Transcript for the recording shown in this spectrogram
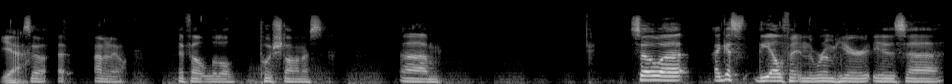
yeah. So I, I don't know. It felt a little pushed on us. Um, so uh, I guess the elephant in the room here is uh,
